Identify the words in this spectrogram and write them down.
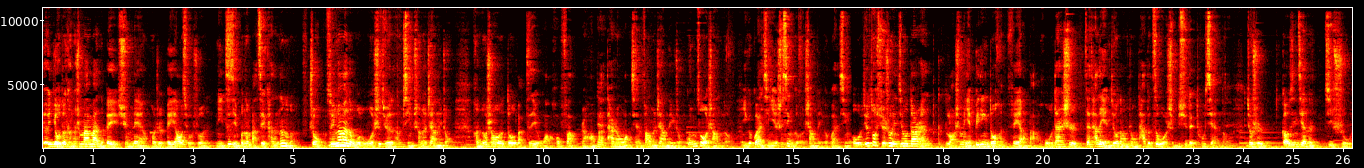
呃，有的可能是慢慢的被训练或者被要求说你自己不能把自己看得那么重，所以慢慢的我我是觉得他们形成了这样的一种，很多时候都把自己往后放，然后把他人往前放的这样的一种工作上的一个惯性，也是性格上的一个惯性。我觉得做学术研究，当然老师们也不一定都很飞扬跋扈，但是在他的研究当中，他的自我是必须得凸显的，就是。高精尖的技术，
